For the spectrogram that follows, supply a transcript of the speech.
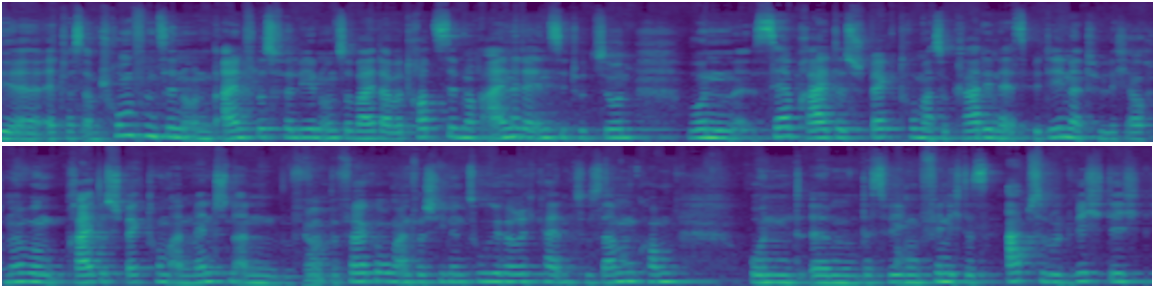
sie, äh, etwas am Schrumpfen sind und Einfluss verlieren und so weiter, aber trotzdem noch eine der Institutionen, wo ein sehr breites Spektrum, also gerade in der SPD natürlich auch, ne, wo ein breites Spektrum an Menschen, an Ja. Bevölkerung, an verschiedenen Zugehörigkeiten zusammenkommt. Und ähm, deswegen finde ich das absolut wichtig,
